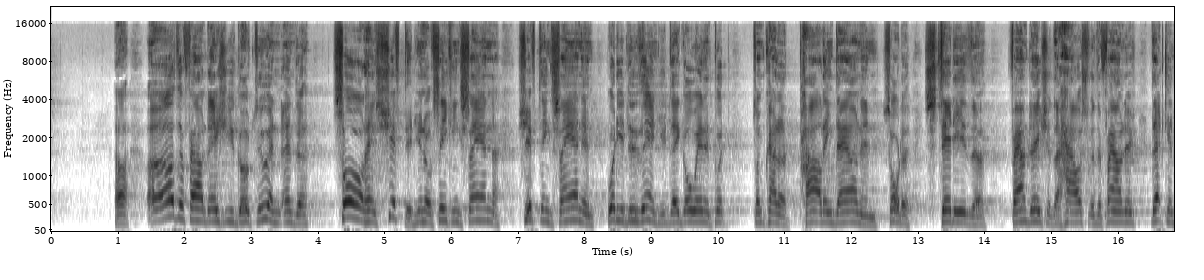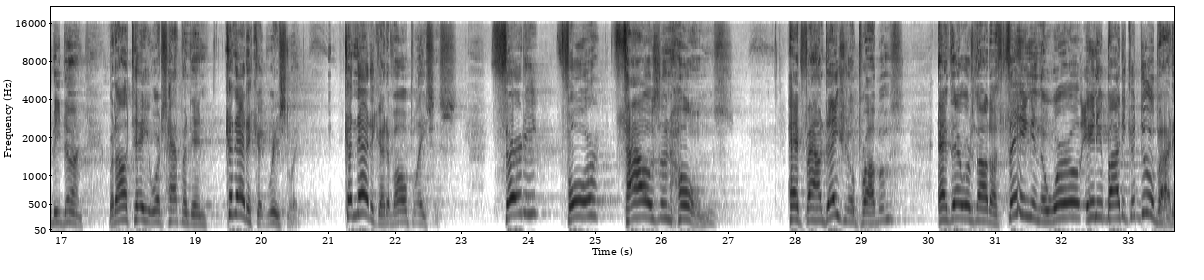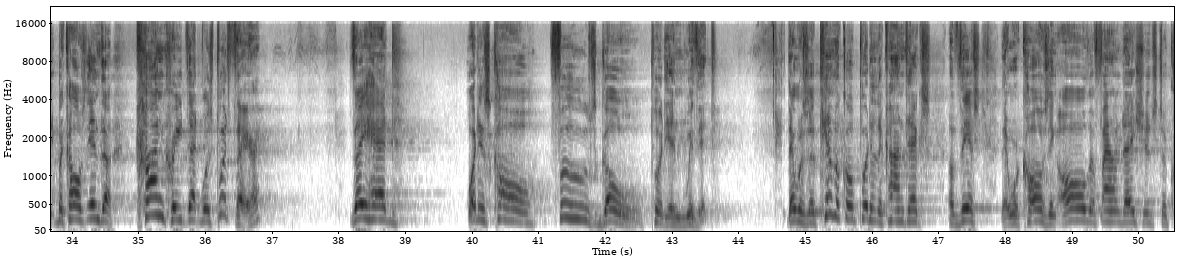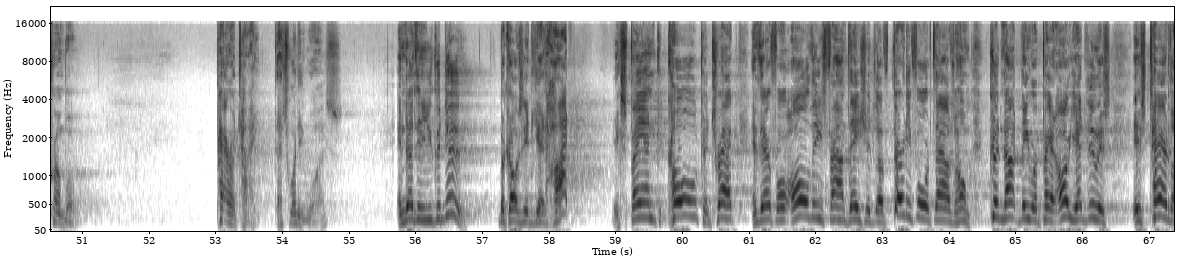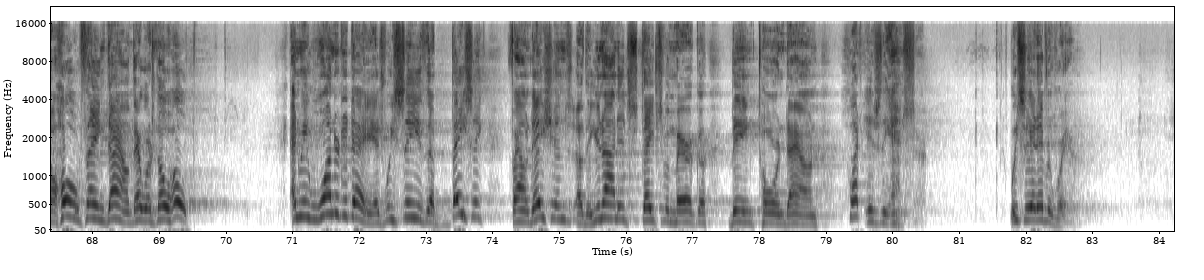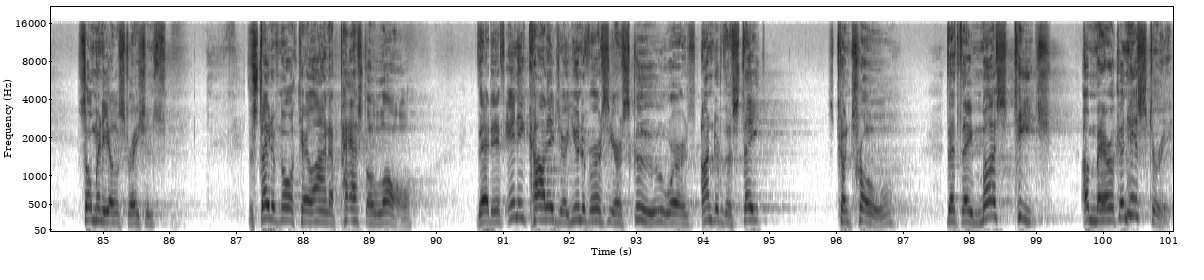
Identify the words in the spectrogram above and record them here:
Uh, other foundation you go to, and, and the soil has shifted, you know, sinking sand, uh, shifting sand, and what do you do then? You, they go in and put some kind of piling down and sort of steady the foundation of the house with the foundation. That can be done. But I'll tell you what's happened in Connecticut recently. Connecticut, of all places. 34,000 homes had foundational problems, and there was not a thing in the world anybody could do about it because in the concrete that was put there, they had what is called fool's gold put in with it. There was a chemical put in the context of this that were causing all the foundations to crumble. Pyrrhotite. That's what it was. And nothing you could do because it'd get hot, expand, cold, contract, and therefore all these foundations of 34,000 homes could not be repaired. All you had to do is, is tear the whole thing down. There was no hope. And we wonder today as we see the basic foundations of the United States of America being torn down, what is the answer? We see it everywhere. So many illustrations. The state of North Carolina passed a law that if any college or university or school was under the state control, that they must teach American history.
